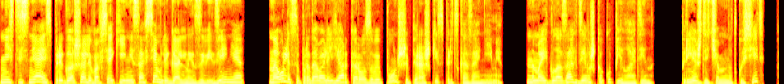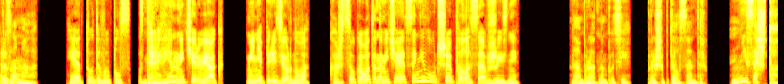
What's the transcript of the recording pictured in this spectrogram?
не стесняясь, приглашали во всякие не совсем легальные заведения, на улице продавали ярко-розовый пунш и пирожки с предсказаниями. На моих глазах девушка купила один. Прежде чем надкусить, разломала. И оттуда выполз здоровенный червяк. Меня передёрнуло. Кажется, у кого-то намечается не лучшая полоса в жизни. «На обратном пути», — прошептал Сандер. «Ни за что!»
